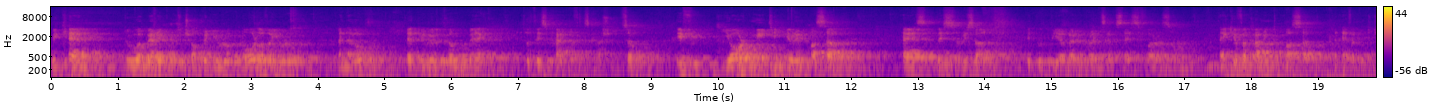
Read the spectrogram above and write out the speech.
we can do a very good job in Europe, all over Europe. And I hope that we will come back to this kind of discussion. So, if your meeting here in Passau has this result, it would be a very great success for us all. Thank you for coming to Passau and have a good time.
